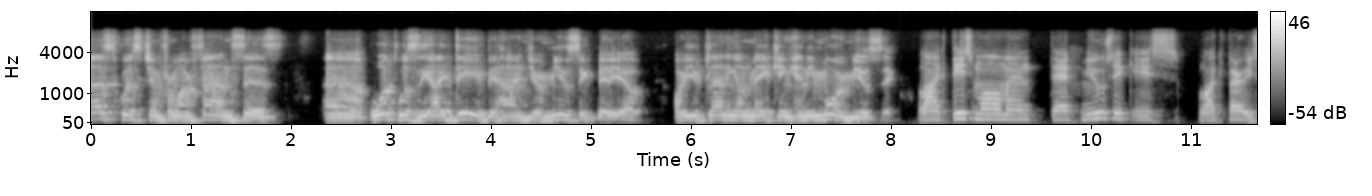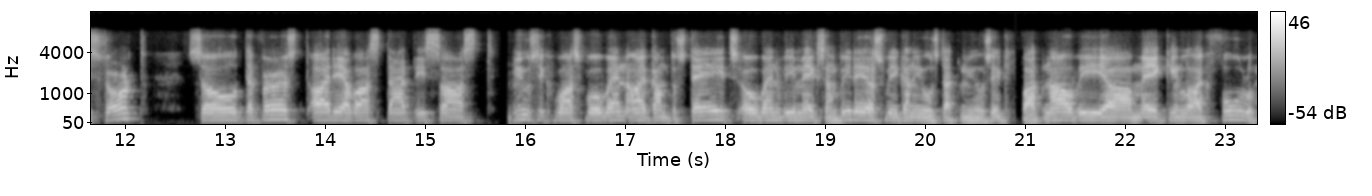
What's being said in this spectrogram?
last question from our fans is, uh, what was the idea behind your music video? Are you planning on making any more music? Like this moment the music is like very short. So the first idea was that it's just music was for when i come to stage or when we make some videos we can use that music. But now we are making like full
